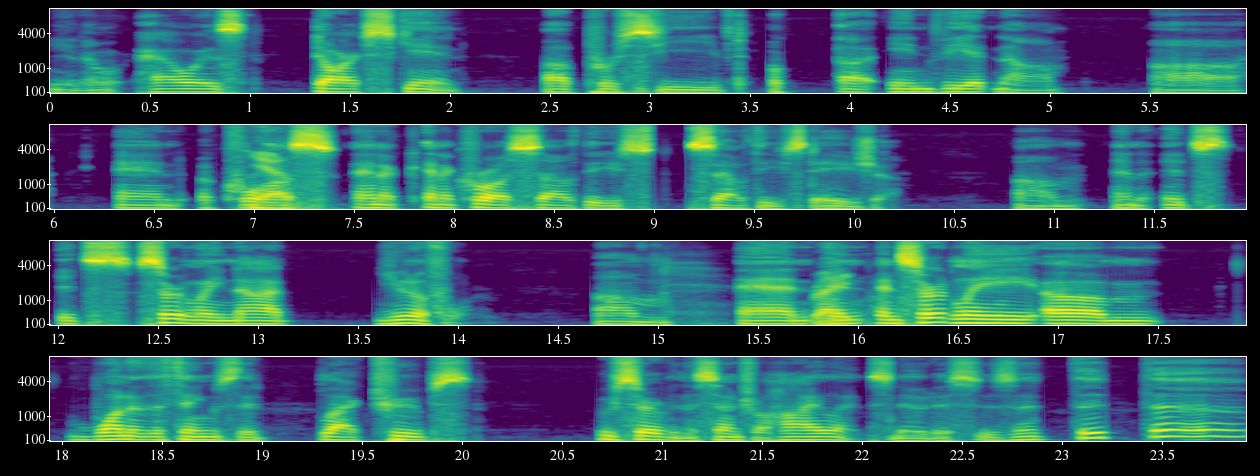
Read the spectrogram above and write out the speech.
you know how is dark skin uh, perceived uh, in Vietnam uh, and across and ac- and across Southeast Southeast Asia? Um, and it's it's certainly not uniform um, and, Right. and and certainly um, one of the things that black troops who serve in the Central Highlands notice is that the, the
